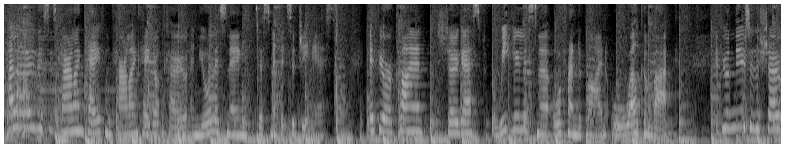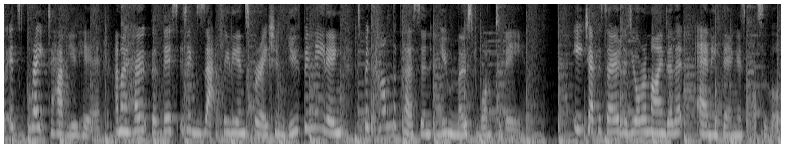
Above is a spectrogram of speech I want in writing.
Hello, this is Caroline Kay from carolinekay.co, and you're listening to Snippets of Genius. If you're a client, show guest, weekly listener, or friend of mine, welcome back. If you're new to the show, it's great to have you here, and I hope that this is exactly the inspiration you've been needing to become the person you most want to be. Each episode is your reminder that anything is possible.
